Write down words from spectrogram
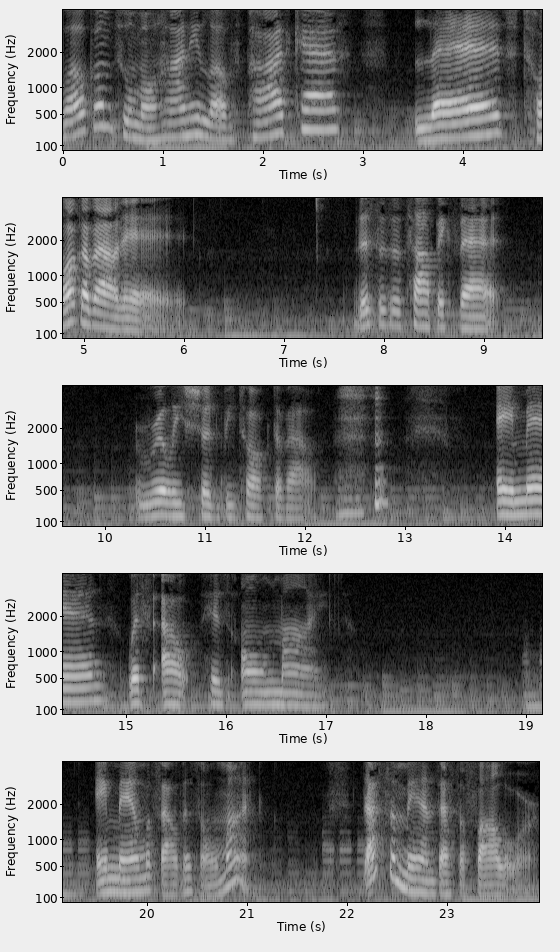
Welcome to Mohani Loves Podcast. Let's talk about it. This is a topic that really should be talked about. a man without his own mind. A man without his own mind. That's a man that's a follower.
